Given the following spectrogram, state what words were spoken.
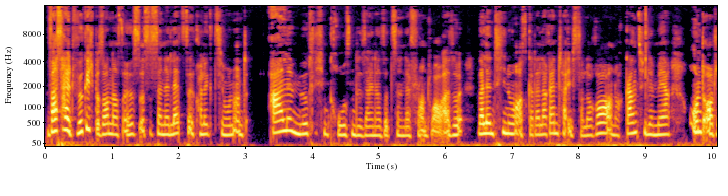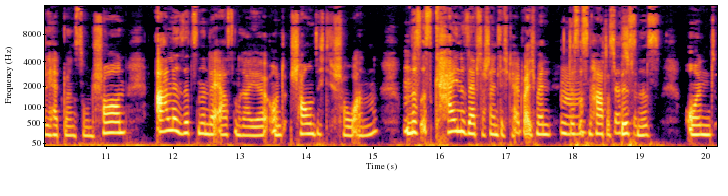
was halt wirklich besonders ist, es ist seine letzte Kollektion und alle möglichen großen Designer sitzen in der Front Row. Also Valentino, Oscar de la Renta, Yves Saint Laurent und noch ganz viele mehr. Und Audrey Hepburns Sohn Sean alle sitzen in der ersten Reihe und schauen sich die Show an. Und das ist keine Selbstverständlichkeit, weil ich meine, mhm, das ist ein hartes Business. Stimmt. Und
